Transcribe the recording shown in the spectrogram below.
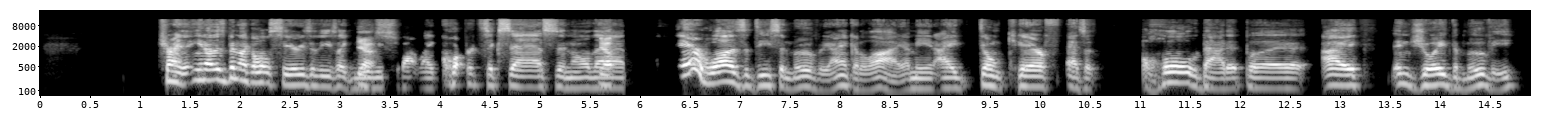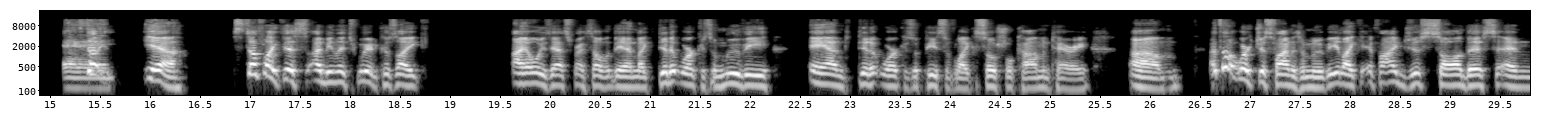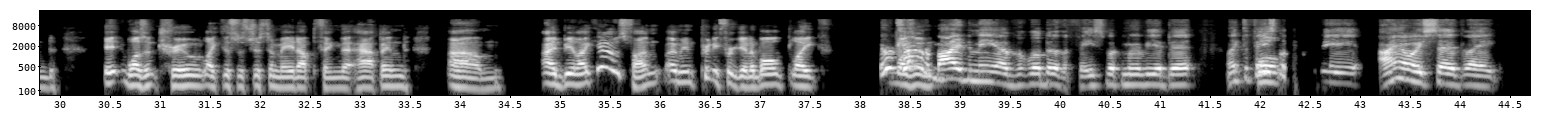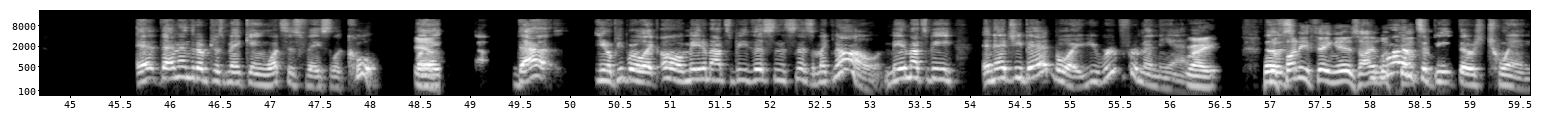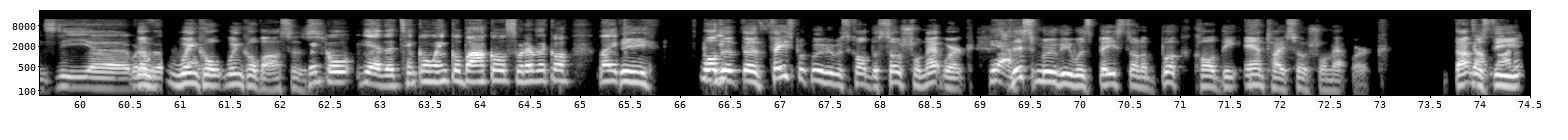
trying to. You know, there's been like a whole series of these like movies Yes. about like corporate success and all that. Yep. Air was a decent movie. I ain't gonna lie. I mean, I don't care as a, a whole about it, but I enjoyed the movie. Stuff- And yeah stuff like this i mean it's weird because like i always ask myself at the end like did it work as a movie and did it work as a piece of like social commentary um i thought it worked just fine as a movie like if i just saw this and it wasn't true like this was just a made up thing that happened um i'd be like yeah it was fun i mean pretty forgettable like It kind of reminded me of a little bit of the Facebook movie a bit. Like the Well- Facebook movie, I always said like it, that ended up just making what's his face look cool. yeah Like that, you know, people are like, "Oh, it made him out to be this and this and this." I'm like, "No, made him out to be an edgy bad boy. You root for him in the end." right the funny thing is i looked want up to beat those twins, the uh, whatever the winkle winkle bosses Winkle, yeah, the Tinkle Winkle Bockles, whatever they're called. Like, the well You- the the facebook movie was called the social network yeah, this movie was based on a book called the antisocial network that was the Money?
